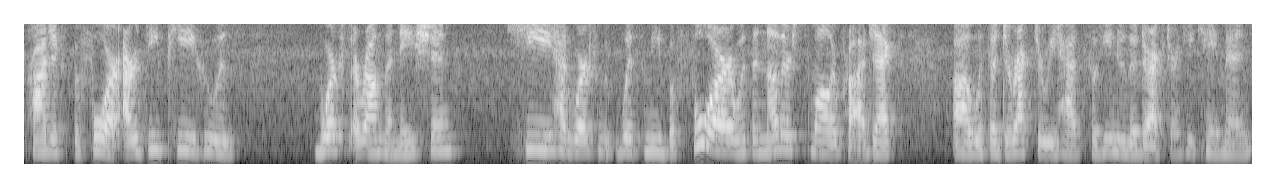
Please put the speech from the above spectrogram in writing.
projects before. Our DP, who is works around the nation, he had worked with me before with another smaller project uh, with a director we had. So he knew the director, and he came in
